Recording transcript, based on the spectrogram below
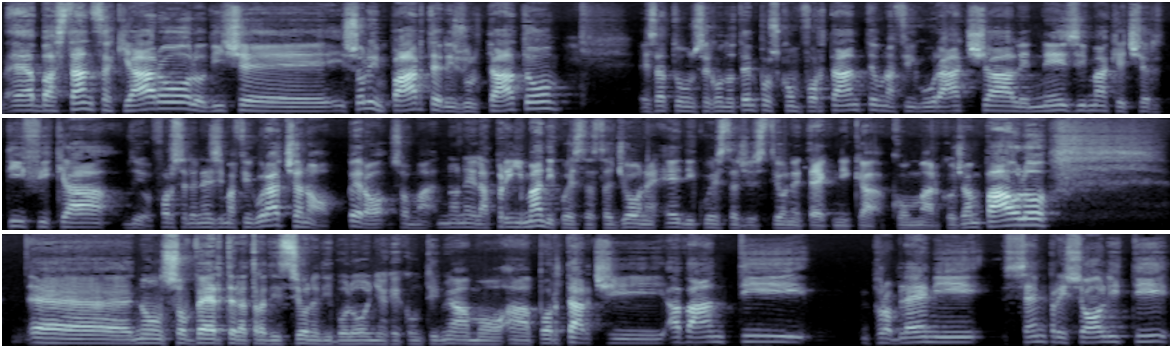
è abbastanza chiaro, lo dice solo in parte il risultato è stato un secondo tempo sconfortante, una figuraccia, l'ennesima che certifica, forse l'ennesima figuraccia no, però insomma non è la prima di questa stagione e di questa gestione tecnica con Marco Giampaolo. Eh, non sovverte la tradizione di Bologna che continuiamo a portarci avanti, problemi sempre i soliti.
